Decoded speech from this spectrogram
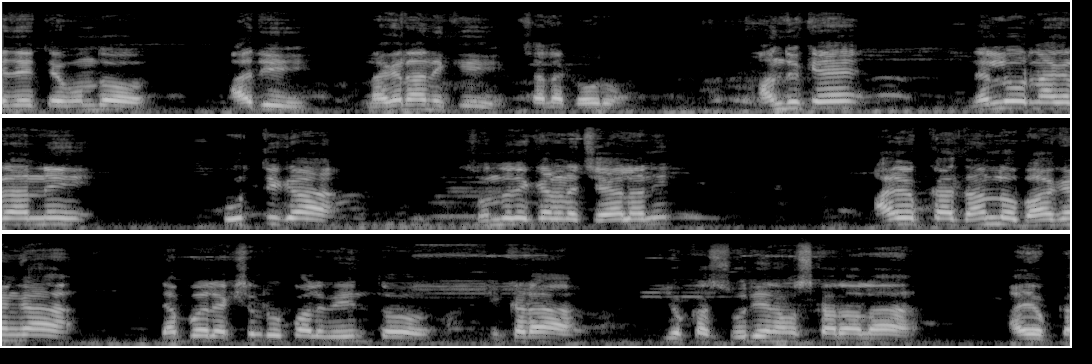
ఏదైతే ఉందో అది నగరానికి చాలా గౌరవం. అందుకే నెల్లూరు నగరాన్ని పూర్తిగా సుందరీకరణ చేయాలని ఆ యొక్క దానిలో భాగంగా డెబ్బై లక్షల రూపాయల వ్యయంతో ఇక్కడ ఈ యొక్క సూర్య నమస్కారాల ఆ యొక్క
